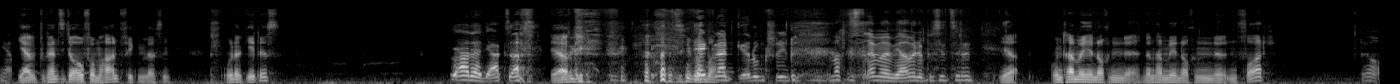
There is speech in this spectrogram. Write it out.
Ja. Ja, du kannst dich doch auch vom Hahn ficken lassen. Oder geht das? Ja, der hat ja gesagt. Ja, okay. Der hat gerade rumgeschrien. Macht das dreimal im Jahr mit der Besitzerin. ja. Und haben wir hier noch einen, dann haben wir noch einen, einen Ford. Ja,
